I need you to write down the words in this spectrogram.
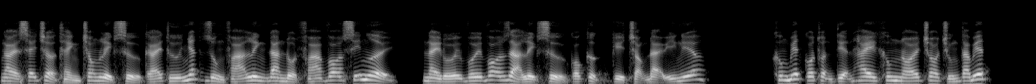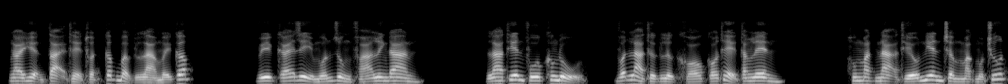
ngài sẽ trở thành trong lịch sử cái thứ nhất dùng phá linh đan đột phá võ sĩ người, này đối với võ giả lịch sử có cực kỳ trọng đại ý nghĩa. Không biết có thuận tiện hay không nói cho chúng ta biết, ngài hiện tại thể thuật cấp bậc là mấy cấp. Vì cái gì muốn dùng phá linh đan? Là thiên phú không đủ, vẫn là thực lực khó có thể tăng lên. Hùng mặt nạ thiếu niên trầm mặc một chút,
